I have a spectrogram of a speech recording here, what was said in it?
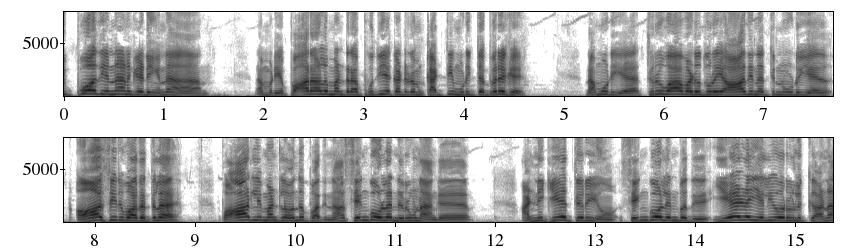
இப்போது என்னன்னு கேட்டிங்கன்னா நம்முடைய பாராளுமன்ற புதிய கட்டிடம் கட்டி முடித்த பிறகு நம்முடைய திருவாவடுதுறை ஆதீனத்தினுடைய ஆசீர்வாதத்தில் பார்லிமெண்ட்டில் வந்து பார்த்தீங்கன்னா செங்கோலில் நிறுவனாங்க. அன்னைக்கே தெரியும் செங்கோல் என்பது ஏழை எளியோர்களுக்கான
